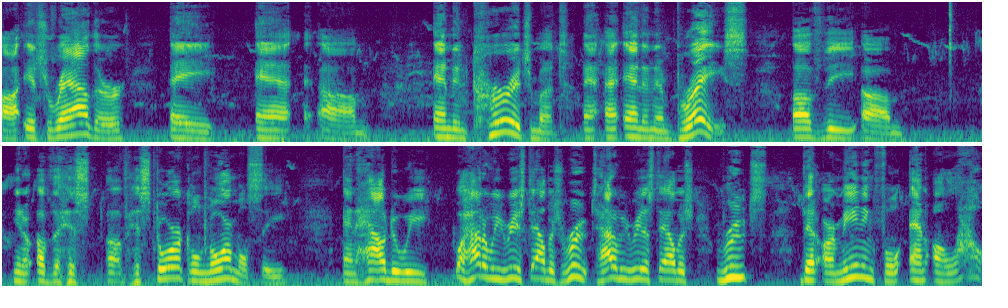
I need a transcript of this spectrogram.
Uh, it's rather a, a um, an encouragement and an embrace of the um, you know of the his, of historical normalcy and how do we well how do we reestablish roots how do we reestablish roots that are meaningful and allow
